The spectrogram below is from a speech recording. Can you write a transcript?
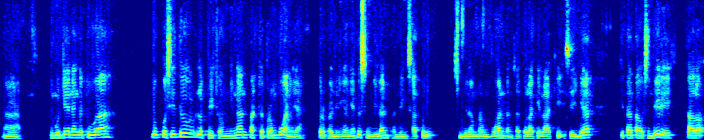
Nah, kemudian yang kedua, lupus itu lebih dominan pada perempuan ya. Perbandingannya itu 9 banding 1. 9 perempuan dan satu laki-laki. Sehingga kita tahu sendiri kalau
